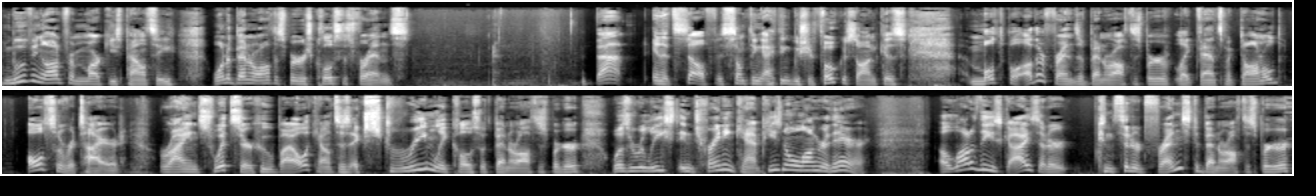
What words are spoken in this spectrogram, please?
moving on from Maurkice Pouncey, one of Ben Roethlisberger's closest friends. That in itself is something I think we should focus on because multiple other friends of Ben Roethlisberger, like Vance McDonald, also retired. Ryan Switzer, who by all accounts is extremely close with Ben Roethlisberger, was released in training camp. He's no longer there. A lot of these guys that are considered friends to Ben Roethlisberger,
